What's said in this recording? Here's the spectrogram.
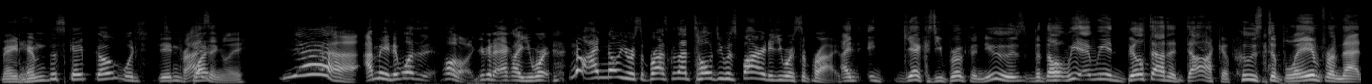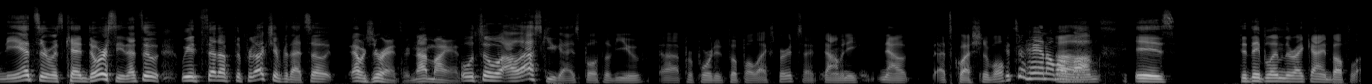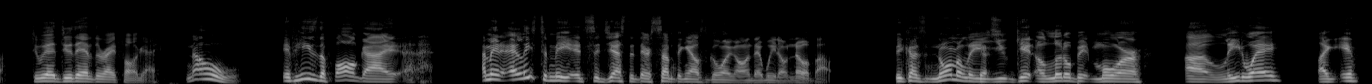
made him the scapegoat, which didn't quite Surprisingly. Yeah, I mean, it wasn't. Hold on, you're gonna act like you weren't. No, I know you were surprised because I told you he was fired and you were surprised. I yeah, because you broke the news, but the, we we had built out a doc of who's to blame from that, and the answer was Ken Dorsey. That's who we had set up the production for that. So, that was your answer, not my answer. well, so I'll ask you guys, both of you, uh, purported football experts. Uh, Dominique, now that's questionable. Get your hand on my Um, box. Is did they blame the right guy in Buffalo? Do we do they have the right fall guy? No, if he's the fall guy, I mean, at least to me, it suggests that there's something else going on that we don't know about. Because normally Yes. you get a little bit more uh, leadway. Like if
